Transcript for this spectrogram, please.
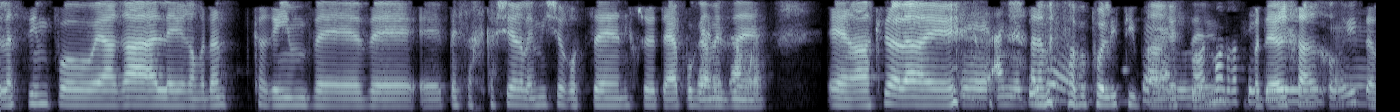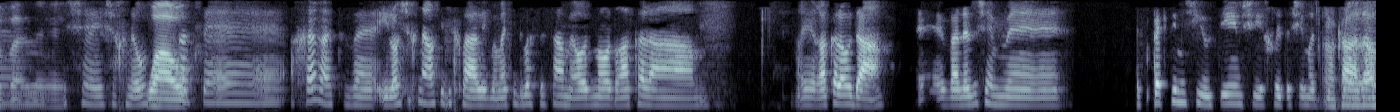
לשים פה הערה על רמדאן קרים ופסח כשר למי שרוצה, אני חושבת היה פה גם איזה... רק על המצב הפוליטי בארץ, בדרך האחורית, אבל שישכנעו אותי קצת אחרת, והיא לא שכנעה אותי בכלל, היא באמת התבססה מאוד מאוד רק על ההודעה, ועל איזה שהם אספקטים אישיותיים שהיא החליטה שהיא מדביקה עליו.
